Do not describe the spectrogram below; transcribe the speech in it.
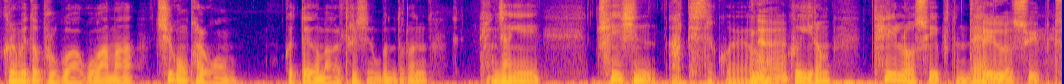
그럼에도 불구하고 아마 7080 그때 음악을 들으시는 분들은 굉장히 최신 아티스트일 거예요. 네. 그 이름 테일러 스위프트인데. 테일러 스위프트.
